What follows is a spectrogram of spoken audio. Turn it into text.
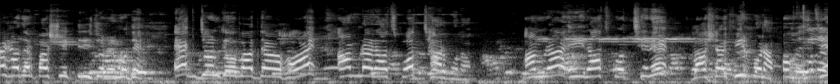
ছয় হাজার পাঁচশো একত্রিশ জনের মধ্যে একজনকেও বাদ দেওয়া হয়, আমরা রাজপথ ছাড়বো না। আমরা এই রাজপথ ছেড়ে বাসায় ফিরবো না। হয়েছে,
